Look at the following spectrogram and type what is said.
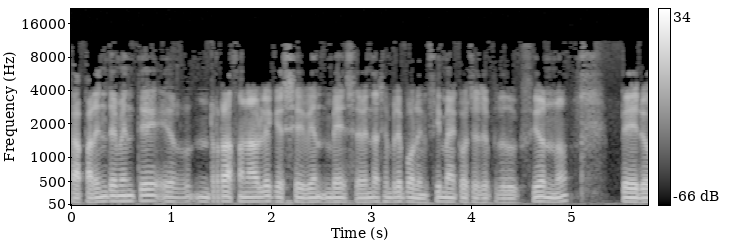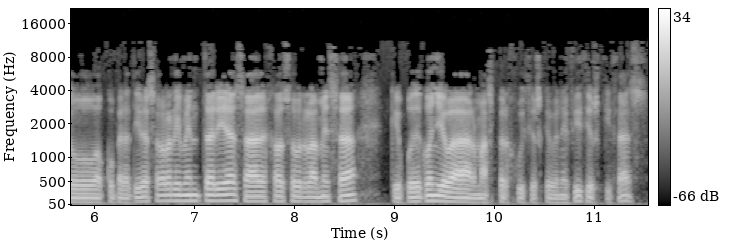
aparentemente es razonable que se, se venda siempre por encima de costes de producción, ¿no? pero a cooperativas agroalimentarias ha dejado sobre la mesa que puede conllevar más perjuicios que beneficios, quizás.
